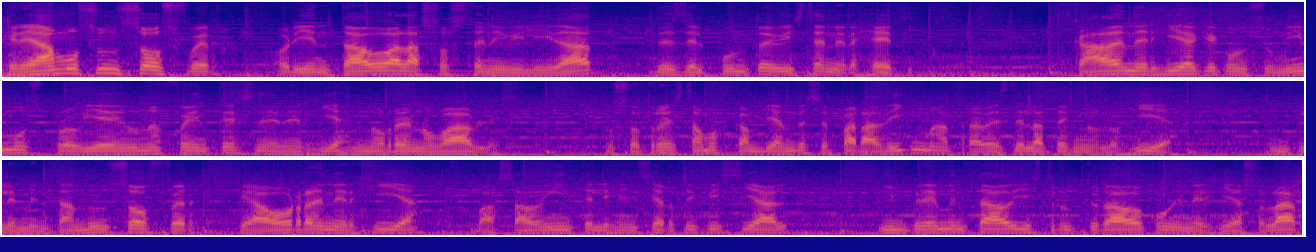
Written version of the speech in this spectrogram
Creamos un software orientado a la sostenibilidad desde el punto de vista energético. Cada energía que consumimos proviene de unas fuentes de energías no renovables. Nosotros estamos cambiando ese paradigma a través de la tecnología, implementando un software que ahorra energía basado en inteligencia artificial, implementado y estructurado con energía solar.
